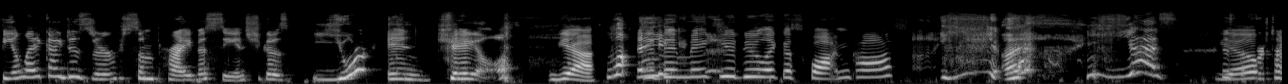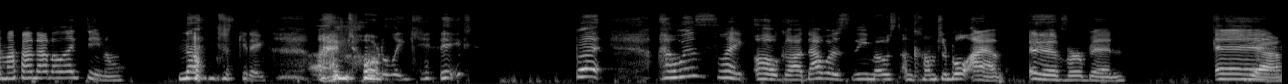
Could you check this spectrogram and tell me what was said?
feel like I deserve some privacy and she goes you're in jail yeah. like Did they make you do like a squat and cough? Yeah. yes. This Yep. first time I found out I like Dino. No, I'm just kidding. I'm totally kidding. But I was like, oh god, that was the most uncomfortable I have ever been. And Yeah.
